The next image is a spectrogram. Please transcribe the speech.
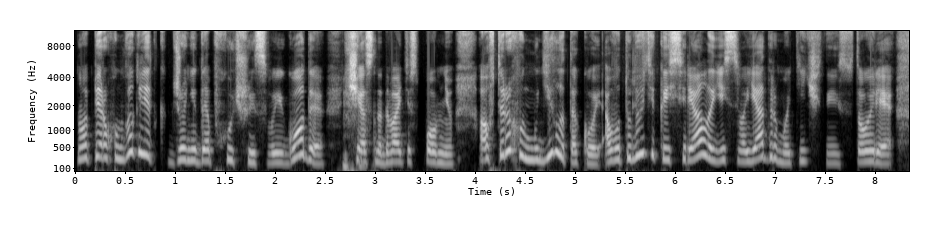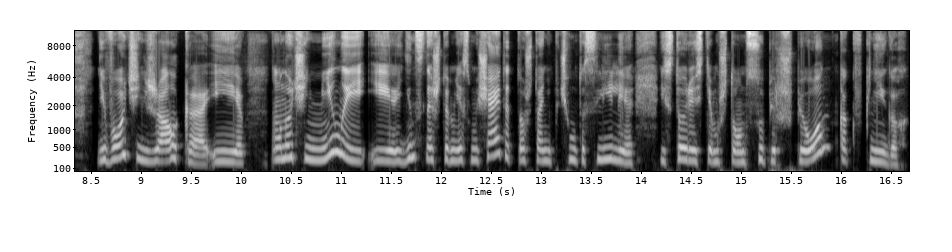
Ну, во-первых, он выглядит как Джонни Депп худшие свои годы, честно, давайте вспомним. А во-вторых, он мудила такой. А вот у Лютика из сериала есть своя драматичная история. Его очень жалко, и он очень милый, и единственное, что меня смущает, это то, что они почему-то слили историю с тем, что он супер шпион, как в книгах.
